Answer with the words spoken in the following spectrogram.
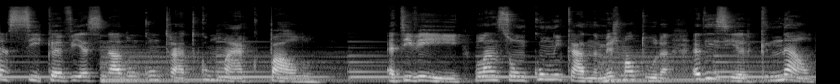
a SICA havia assinado um contrato com Marco Paulo. A TVI lançou um comunicado na mesma altura a dizer que não,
